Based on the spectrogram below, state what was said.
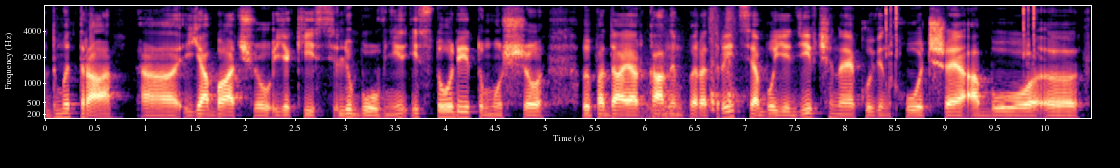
Дмитра я бачу якісь любовні історії, тому що випадає аркан імператриці, або є дівчина, яку він хоче, або е,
